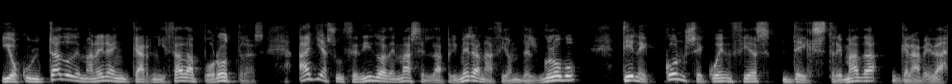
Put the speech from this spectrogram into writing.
y ocultado de manera encarnizada por otras haya sucedido además en la primera nación del globo tiene consecuencias de extremada gravedad.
